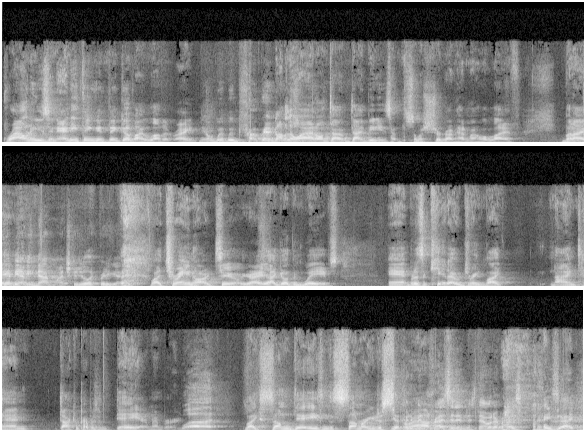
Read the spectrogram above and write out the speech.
brownies and anything you can think of. I love it, right? you know, we, we programmed. I don't know why I don't have di- diabetes. So much sugar I've had my whole life, but You I can't be having that much because you look pretty good. I train hard too, right? I go through waves. And but as a kid, I would drink like nine, ten Dr. Peppers a day. I remember. what? Like some days in the summer, you're just You sitting could have around. been president. Isn't that what our president? exactly.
